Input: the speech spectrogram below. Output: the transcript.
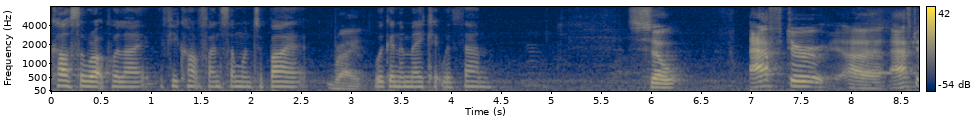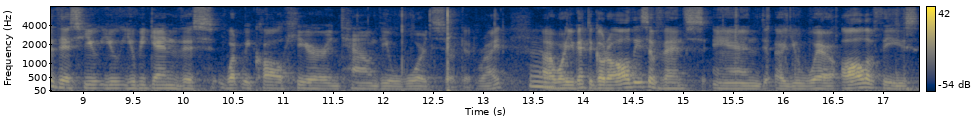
Castle Rock were like, if you can't find someone to buy it, right. we're going to make it with them. So after, uh, after this, you, you, you began this, what we call here in town, the awards circuit, right? Mm. uh, where you get to go to all these events and uh, you wear all of these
